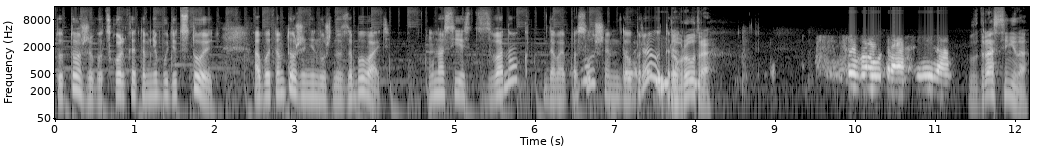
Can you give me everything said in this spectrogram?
Тут тоже вот сколько это мне будет стоить. Об этом тоже не нужно забывать. У нас есть звонок. Давай послушаем. Доброе утро. Доброе утро. Доброе утро, Нина. Здравствуйте, Нина.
